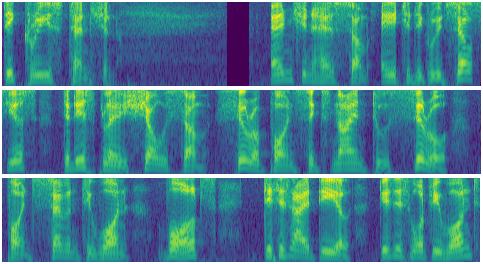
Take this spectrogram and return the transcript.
decrease tension engine has some 80 degrees Celsius. The display shows some 0.69 to 0.71 volts. This is ideal. This is what we want.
